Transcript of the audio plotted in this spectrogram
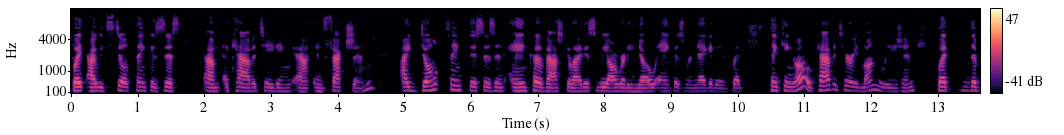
But I would still think, is this um, a cavitating uh, infection. I don't think this is an ANCA vasculitis. We already know ANCAs were negative, but thinking, oh, cavitary lung lesion, but the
